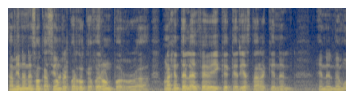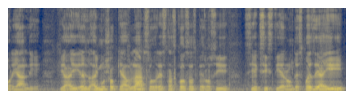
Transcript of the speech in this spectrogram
También en esa ocasión recuerdo que fueron por uh, una gente de la FBI que quería estar aquí en el, en el memorial. Y, y hay, hay mucho que hablar sobre estas cosas, pero sí, sí existieron. Después de ahí...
